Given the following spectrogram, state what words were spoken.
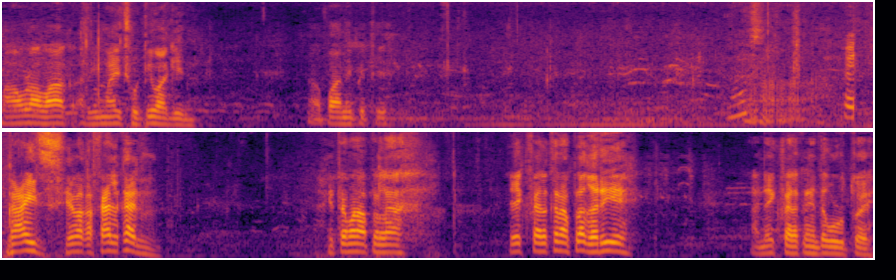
मावळा वाघ आणि माझी छोटी वाघीन पाणी पिते. गाईज हे बघा फॅल्कन इथं पण आपल्याला एक फॅल्कन आपल्या घरी आहे. आणि एक फॅल्कन इथं उडतोय.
